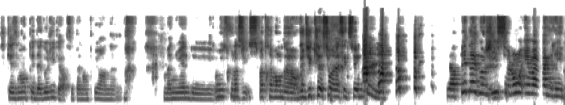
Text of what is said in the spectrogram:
c'est quasiment pédagogique. Alors, c'est pas non plus un, manuel de, Oui, parce que là c'est c'est pas très vendeur. d'éducation à la sexualité, mais La pédagogie selon Emma Green.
